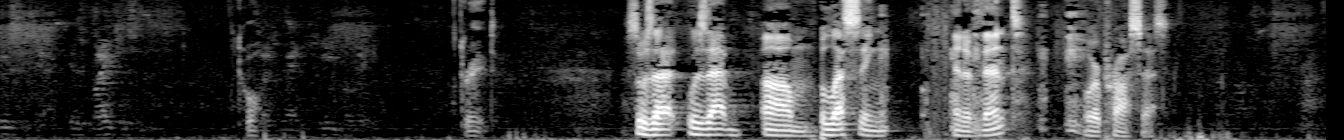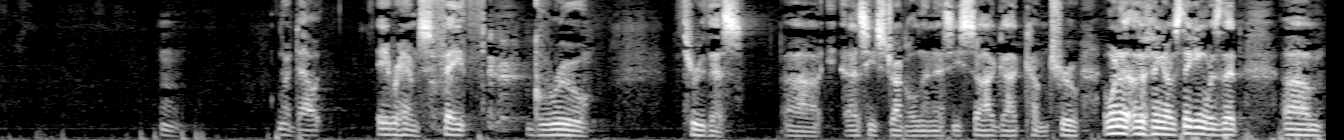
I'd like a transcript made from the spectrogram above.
using him, his righteousness Cool. was when he believed. Great. So was that was that um, blessing an event or a process? No doubt, Abraham's faith grew through this uh, as he struggled and as he saw God come true. One of the other thing I was thinking was that um,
